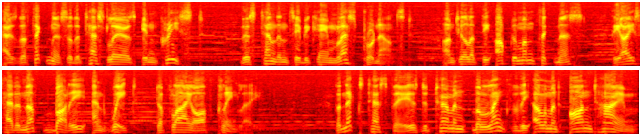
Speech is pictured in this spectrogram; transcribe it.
As the thickness of the test layers increased, this tendency became less pronounced until at the optimum thickness, the ice had enough body and weight to fly off cleanly. The next test phase determined the length of the element on time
